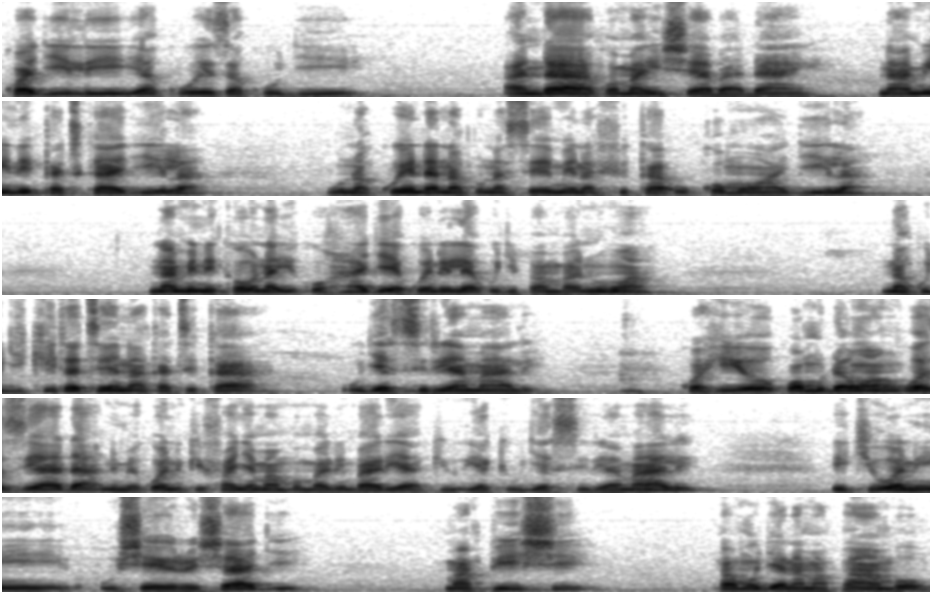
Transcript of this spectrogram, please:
kwa ajili ya kuweza kujiandaa kwa maisha ya baadaye. Naamini katika ajira unakwenda na kuna sehemu inafika ukomo wa ajira, nami nikaona iko haja ya kuendelea kujipambanua na kujikita tena katika ujasiriamali. Kwa hiyo kwa muda wangu wa ziada nimekuwa nikifanya mambo mbalimbali ya ki- ya kiujasiriamali ikiwa ni ushehereshaji, mapishi pamoja na mapambo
